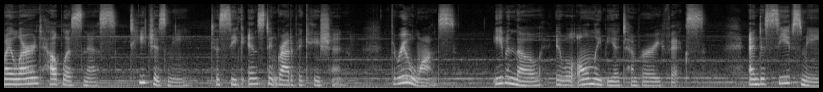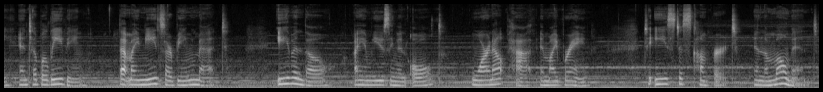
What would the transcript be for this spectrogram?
My learned helplessness teaches me to seek instant gratification through wants, even though it will only be a temporary fix, and deceives me into believing that my needs are being met, even though I am using an old, worn out path in my brain to ease discomfort in the moment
